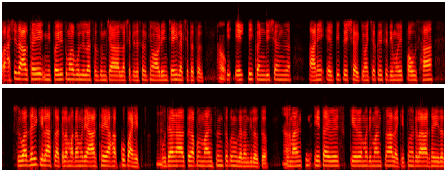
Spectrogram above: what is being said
असेच अडथळे मी पहिले तुम्हाला बोललेलं असेल तुमच्या लक्षात येत असेल किंवा ऑडियन्सच्याही लक्षात असेल हो. की एल पी कंडिशन आणि एल पी प्रेशर किंवा चक्रस्थितीमुळे पाऊस हा सुरुवात जरी केला असला त्याला मधामध्ये अडथळे हा खूप आहेत. उदाहरणार्थ आपण मान्सूनचं पण उदाहरण दिलं होतं की. मान्सून येता वेळेस केरळमध्ये मान्सून आला की पुन्हा त्याला अडथळे येतात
